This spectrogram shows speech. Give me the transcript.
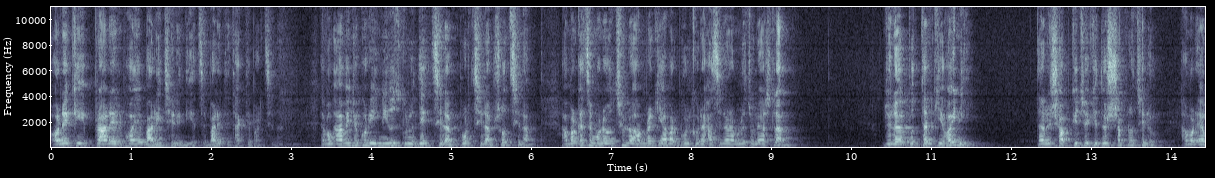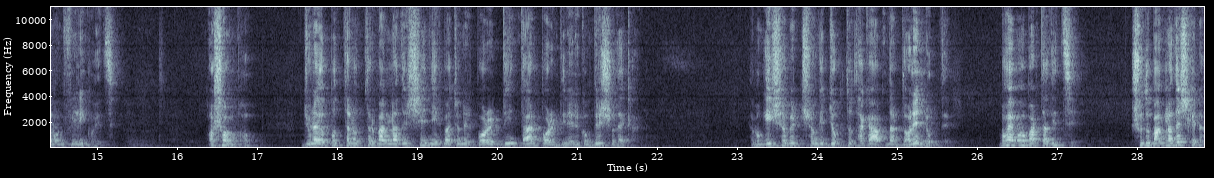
অনেকে প্রাণের ভয়ে বাড়ি ছেড়ে দিয়েছে, বাড়িতে থাকতে পারছে না। এবং আমি যখন এই নিউজগুলো দেখছিলাম, পড়ছিলাম, শুনছিলাম আমার কাছে মনে হচ্ছিল, আমরা কি আবার ভুল করে হাসিনার আমলে চলে আসলাম? জুলাই অভ্যুত্থান কি হয়নি? তাহলে সব কিছু কি দুঃস্বপ্ন ছিল? আমার এমন ফিলিং হয়েছে। অসম্ভব। জুলাই অভ্যুত্থানোত্তর বাংলাদেশে নির্বাচনের পরের দিন, তার পরের দিন এরকম দৃশ্য দেখা। এবং এইসবের সঙ্গে যুক্ত থাকা আপনার দলের লোকদের। ভয়াবহ বার্তা দিচ্ছে। শুধু বাংলাদেশকে না,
